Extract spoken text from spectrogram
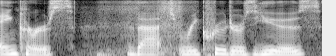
anchors that recruiters use.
